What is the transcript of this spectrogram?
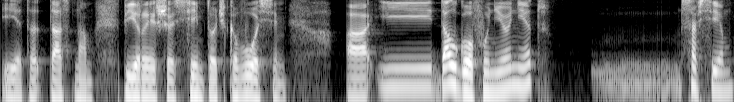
И это даст нам P-ratio 7.8. А, и долгов у нее нет совсем.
